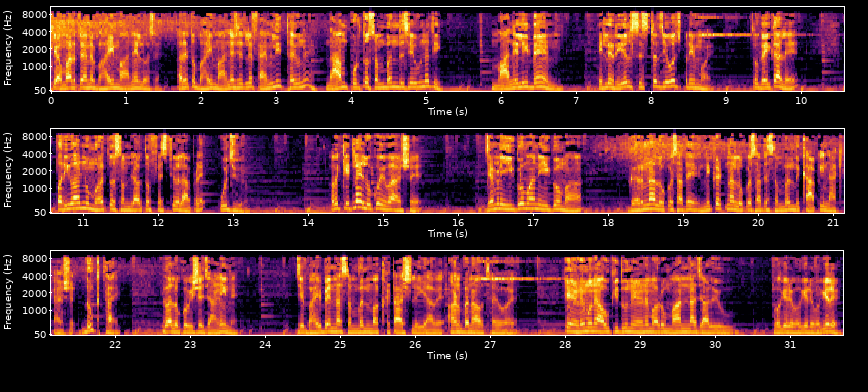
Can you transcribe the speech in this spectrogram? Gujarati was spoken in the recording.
કે અમારે તો એને ભાઈ માનેલો છે. અરે તો ભાઈ માને છે એટલે ફેમિલી જ થયું ને? નામ પૂરતો સંબંધ છે એવું નથી. માનેલી બેન એટલે રિયલ સિસ્ટર જેવો જ પ્રેમ હોય. તો ગઈકાલે પરિવારનું મહત્વ સમજાવતો ફેસ્ટિવલ આપણે ઉજવ્યો. હવે કેટલાય લોકો એવા હશે, જેમણે ઈગોમાં ને ઈગોમાં ઘરના લોકો સાથે, નિકટના લોકો સાથે સંબંધ કાપી નાખ્યા હશે. દુઃખ થાય એવા લોકો વિશે જાણીને, જે ભાઈ બહેનના સંબંધમાં ખટાશ લઈ આવે, અણબનાવ થયો હોય, કે એણે મને આવું કીધું ને એણે મારું માન ના જાળવ્યું, વગેરે વગેરે વગેરે.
